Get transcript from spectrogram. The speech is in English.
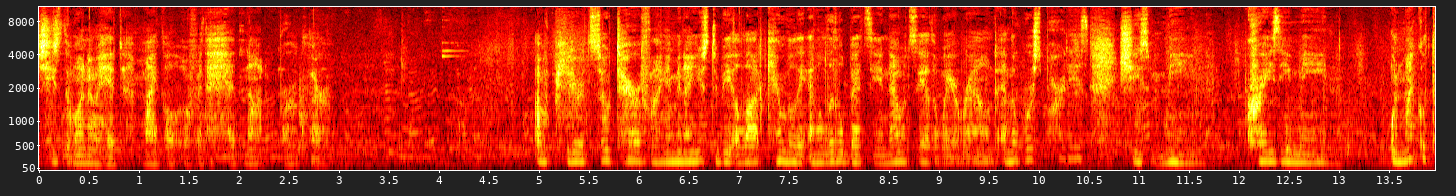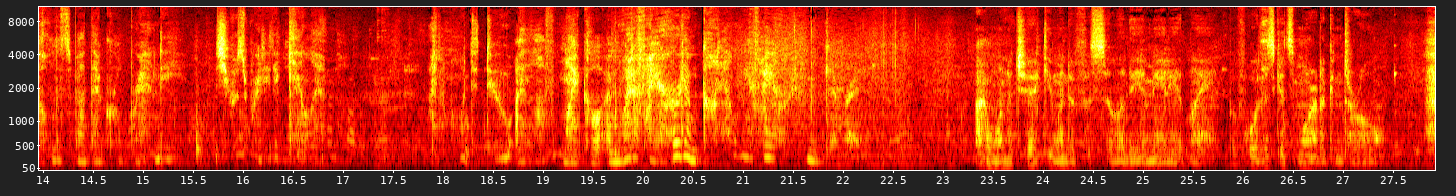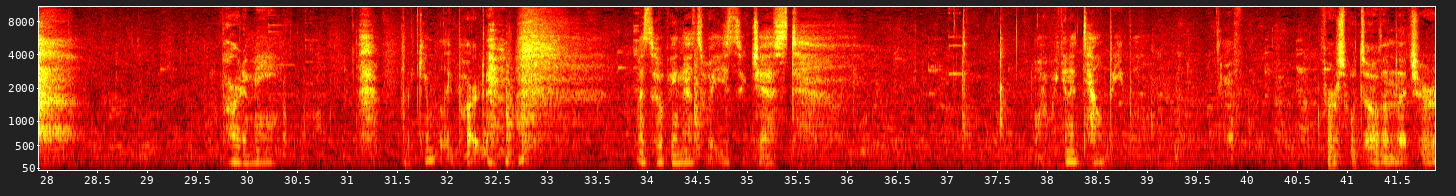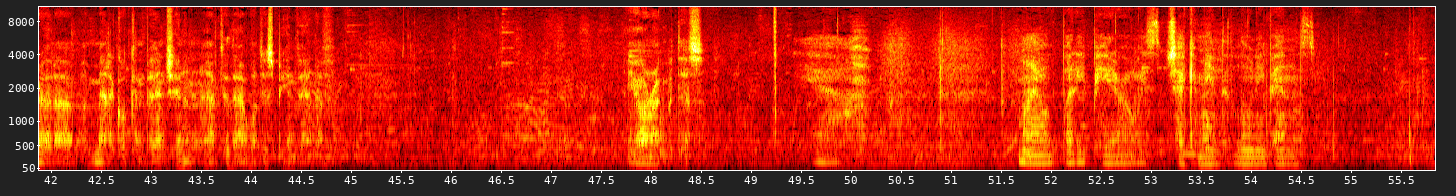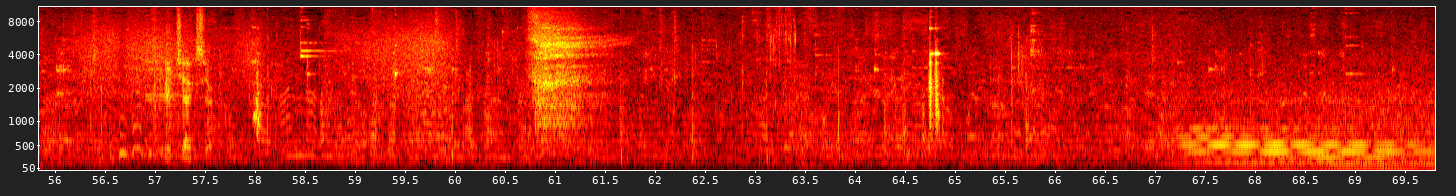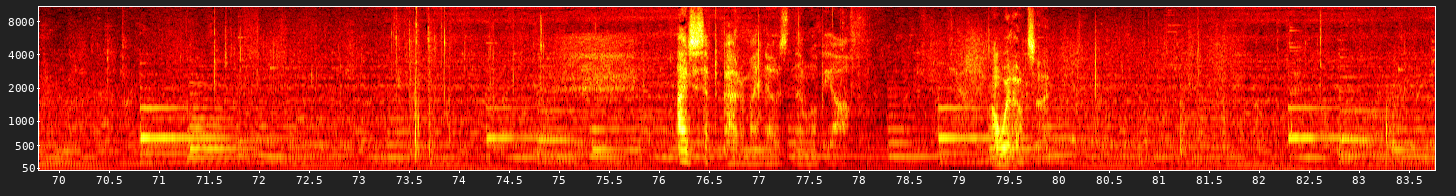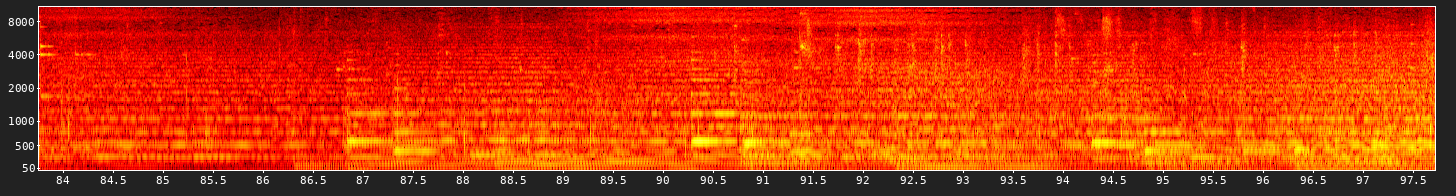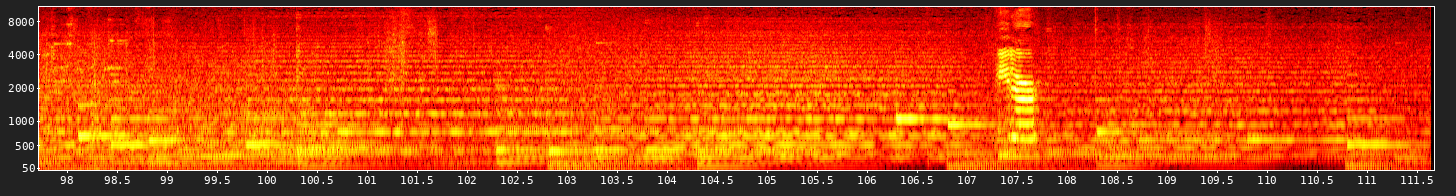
She's the one who hit Michael over the head, not a burglar. Oh, Peter, it's so terrifying. I mean, I used to be a lot Kimberly and a little Betsy, and now it's the other way around. And the worst part is, she's mean, crazy mean. When Michael told us about that girl, Brandy, she was ready to kill him. I don't know what to do. I love Michael. And what if I hurt him? God help me if I hurt him. Kimberly, I want to check you into facility immediately before this gets more out of control. Part of me. The Kimberly part. I was hoping that's what you suggest. What are we gonna tell people? First, we'll tell them that you're at a, a medical convention, and after that, we'll just be inventive. You all right with this? Yeah. My old buddy Peter always checking me into loony bins. Your check, sir. I just have to powder my nose and then we'll be off. I'll wait outside.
